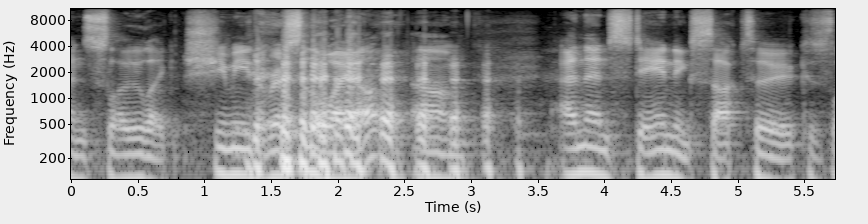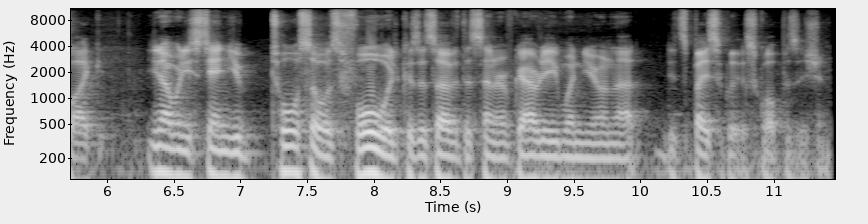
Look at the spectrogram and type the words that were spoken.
and slowly like shimmy the rest of the way up. Um, and then standing sucked too because like you know when you stand your torso is forward because it's over the center of gravity when you're on that it's basically a squat position.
